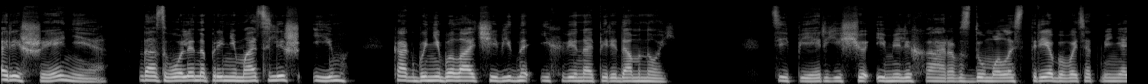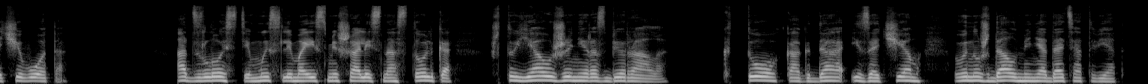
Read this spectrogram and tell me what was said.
Решение дозволено принимать лишь им, как бы ни была очевидна их вина передо мной. Теперь еще и Мелихара вздумалась требовать от меня чего-то. От злости мысли мои смешались настолько, что я уже не разбирала, кто, когда и зачем вынуждал меня дать ответ.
